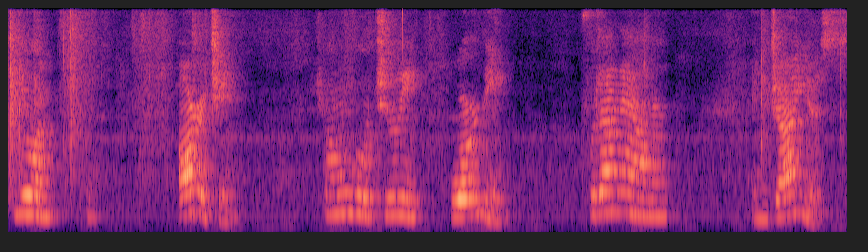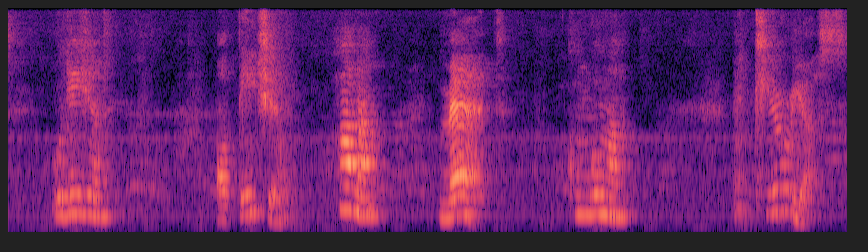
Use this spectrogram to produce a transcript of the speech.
기원 origin, 경고 주의 warning, 불안해하는 ingenious, 오디션 audition, 화난 mad, 궁금한 curious,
